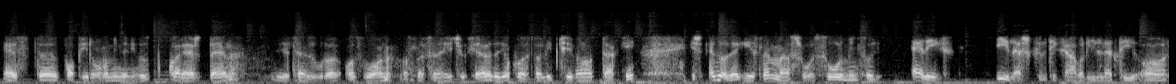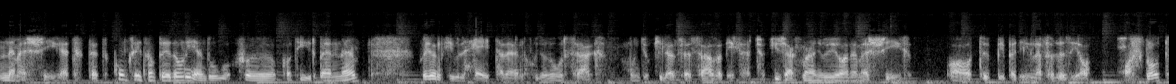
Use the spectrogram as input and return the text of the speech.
Ezt papíron, ha minden igaz, Bukarestben, ugye cenzúra az van, azt ne felejtsük el, de gyakorlatilag Lipcsében adták ki, és ez az egész nem másról szól, mint hogy elég éles kritikával illeti a nemességet. Tehát konkrétan például ilyen dolgokat ír benne, hogy rendkívül helytelen, hogy az ország mondjuk 90%-át csak kizsákmányolja a nemesség, a többi pedig lefölözi a hasznot,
